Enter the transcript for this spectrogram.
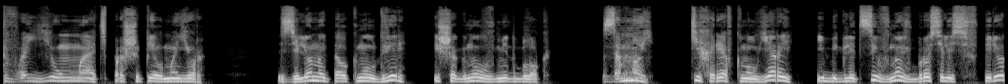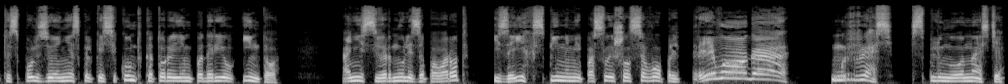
«Твою мать!» — прошипел майор. Зеленый толкнул дверь и шагнул в медблок. «За мной!» — тихо рявкнул Ярый, и беглецы вновь бросились вперед, используя несколько секунд, которые им подарил Инто. Они свернули за поворот, и за их спинами послышался вопль «Тревога!» «Мразь!» — сплюнула Настя.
